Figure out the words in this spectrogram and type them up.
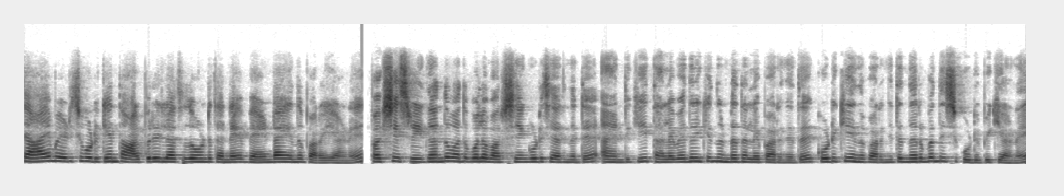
ചായ മേടിച്ചു കുടിക്കാൻ താല്പര്യമില്ലാത്തത് കൊണ്ട് തന്നെ വേണ്ട എന്ന് പറയാണ്. പക്ഷേ ശ്രീകാന്തും അതുപോലെ വർഷയും കൂടി ചേർന്നിട്ട് ആന്റിക്ക് തലവേദനിക്കുന്നുണ്ടെന്നല്ലേ പറഞ്ഞത് കുടിക്കുക എന്ന് പറഞ്ഞിട്ട് നിർബന്ധിച്ച് കുടിപ്പിക്കുകയാണ്.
